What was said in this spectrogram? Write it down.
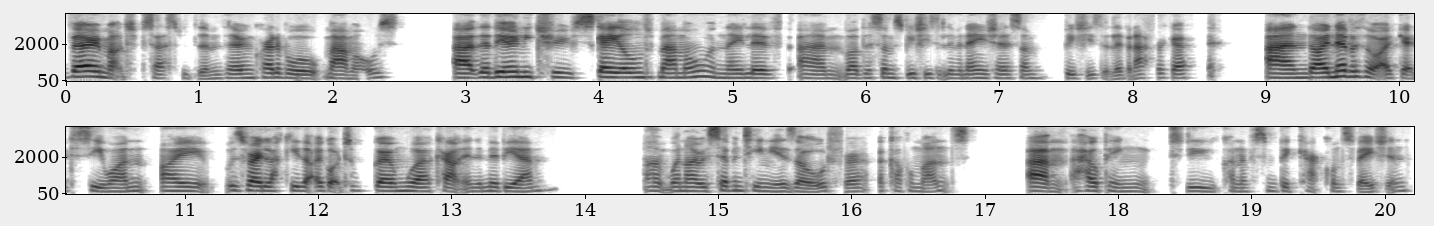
very much obsessed with them. They're incredible mammals. Uh, they're the only true scaled mammal, and they live. Um, well, there's some species that live in Asia, some species that live in Africa and I never thought I'd get to see one. I was very lucky that I got to go and work out in Namibia um, when I was 17 years old for a couple months, um, helping to do kind of some big cat conservation.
